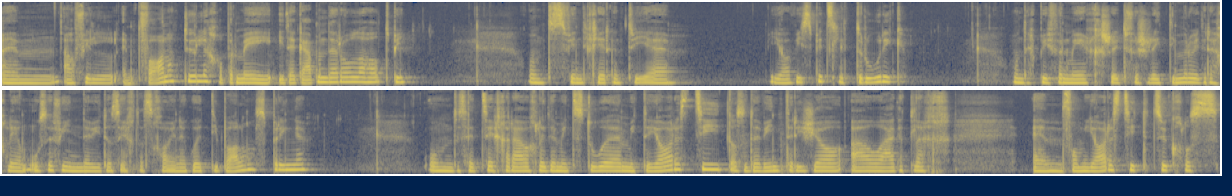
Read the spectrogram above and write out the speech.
ähm, auch viel empfangen natürlich, aber mehr in der gebenden Rolle halt bin. Und das finde ich irgendwie ja, wie ein bisschen traurig. Und ich bin für mich Schritt für Schritt immer wieder ein bisschen am herausfinden, wie dass ich das in eine gute Balance bringen kann. Und es hat sicher auch ein bisschen damit zu tun mit der Jahreszeit. Also der Winter ist ja auch eigentlich ähm, vom Jahreszeitenzyklus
